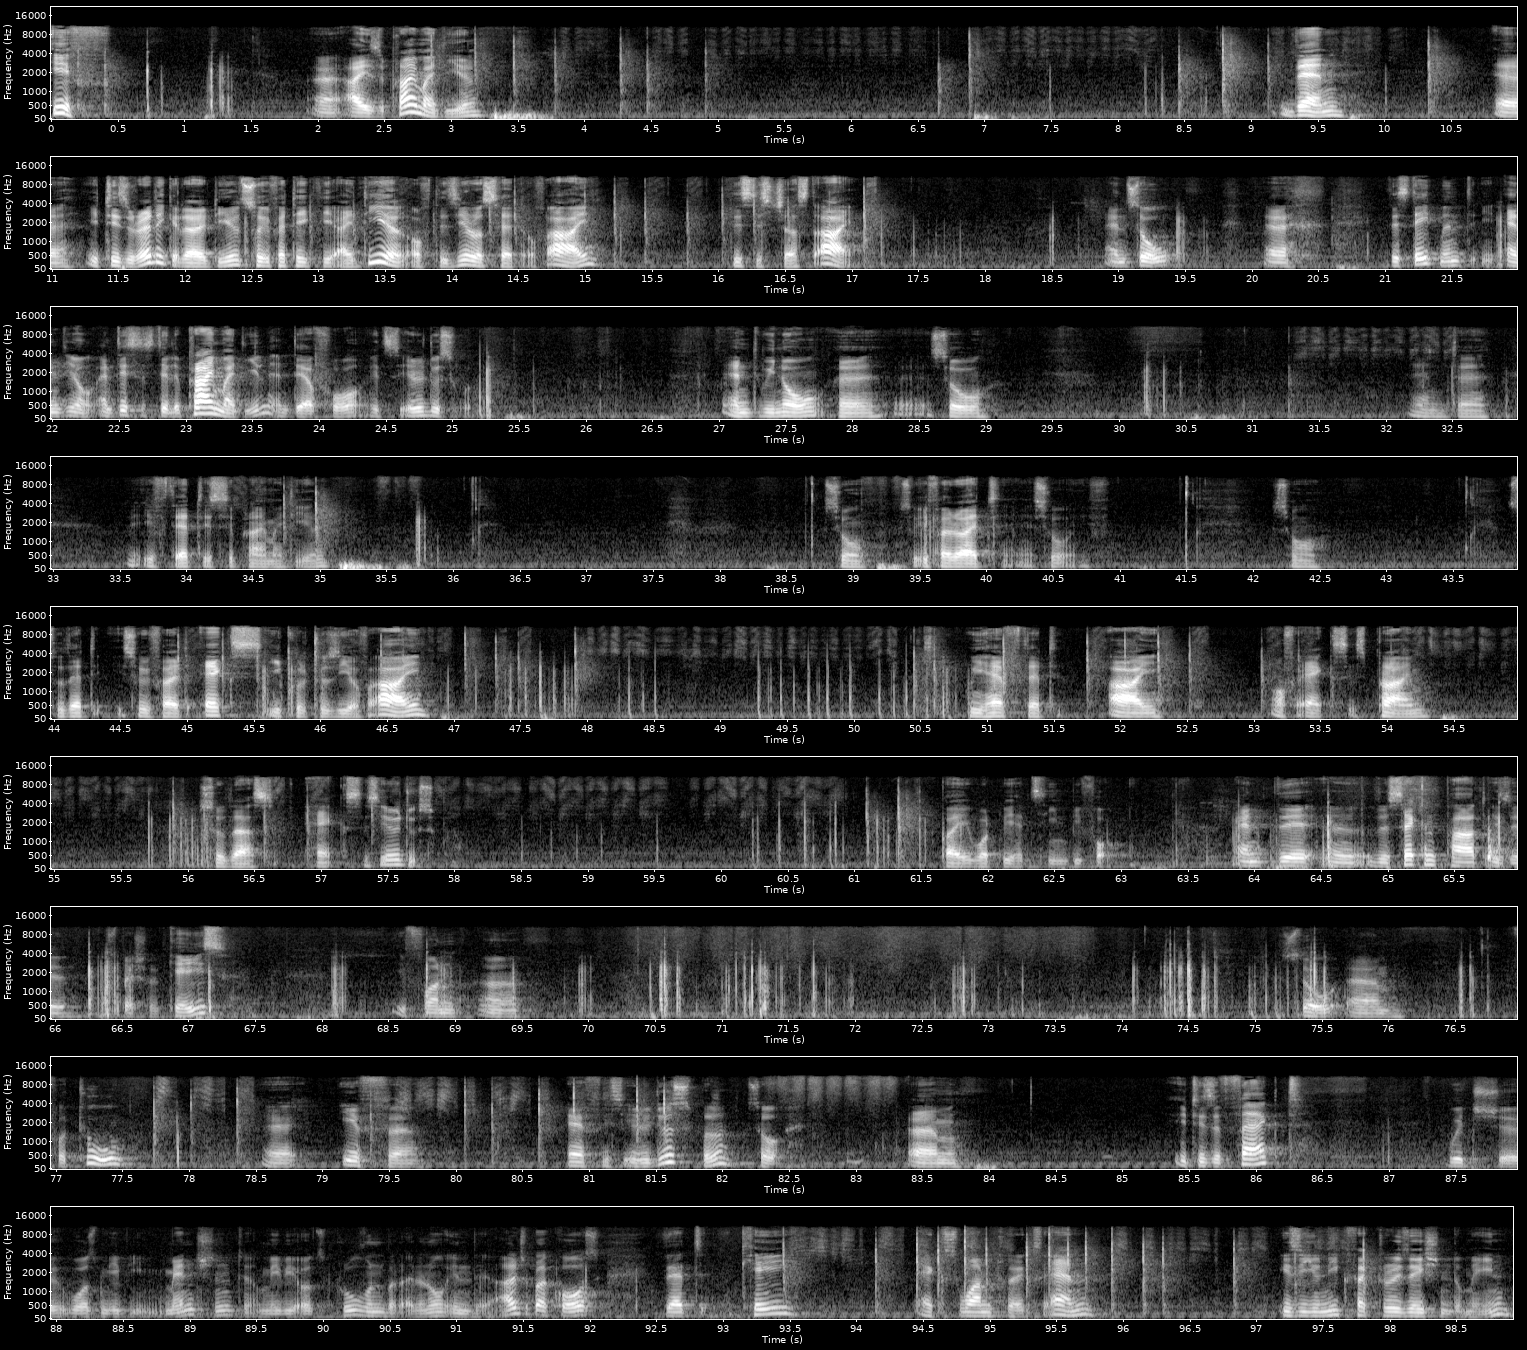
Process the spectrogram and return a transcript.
if uh, I is a prime ideal, then uh, it is a radical ideal. So if I take the ideal of the zero set of i, this is just i. And so uh, the statement, and you know, and this is still a prime ideal, and therefore it's irreducible. And we know, uh, so and uh, if that is the prime ideal. So, so if I write, uh, so if, so, so that, so if I write x equal to z of i, we have that i of x is prime, so thus x is irreducible. by what we had seen before. And the, uh, the second part is a special case. If one uh, so um, for 2, uh, if uh, f is irreducible, so um, it is a fact which uh, was maybe mentioned or maybe also proven, but I don't know, in the algebra course, that k x1 to xn is a unique factorization domain.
